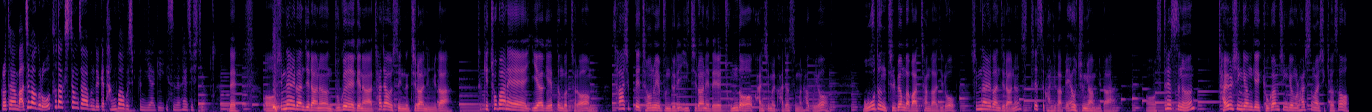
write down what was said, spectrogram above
그렇다면 마지막으로 토닥 시청자분들께 당부하고 싶은 이야기 있으면 해주시죠. 네, 어, 심혈관 질환은 누구에게나 찾아올 수 있는 질환입니다. 특히 초반에 이야기했던 것처럼 40대 전후의 분들이 이 질환에 대해 좀 더 관심을 가졌으면 하고요. 모든 질병과 마찬가지로 심혈관 질환은 스트레스 관리가 매우 중요합니다. 어, 스트레스는 자율신경계 교감신경을 활성화시켜서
